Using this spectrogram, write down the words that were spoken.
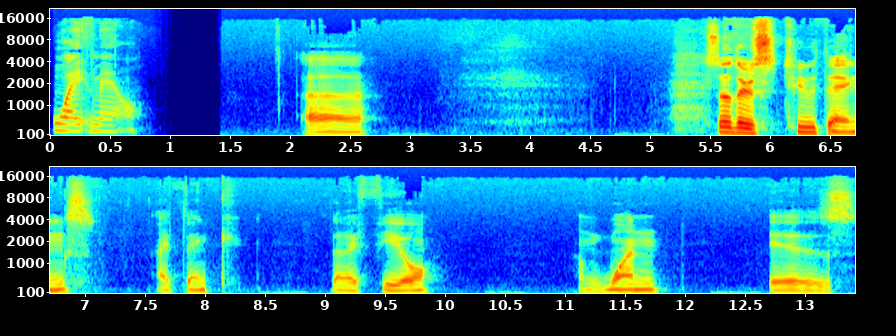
white male? Uh, so there's two things I think that I feel. Um, one is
